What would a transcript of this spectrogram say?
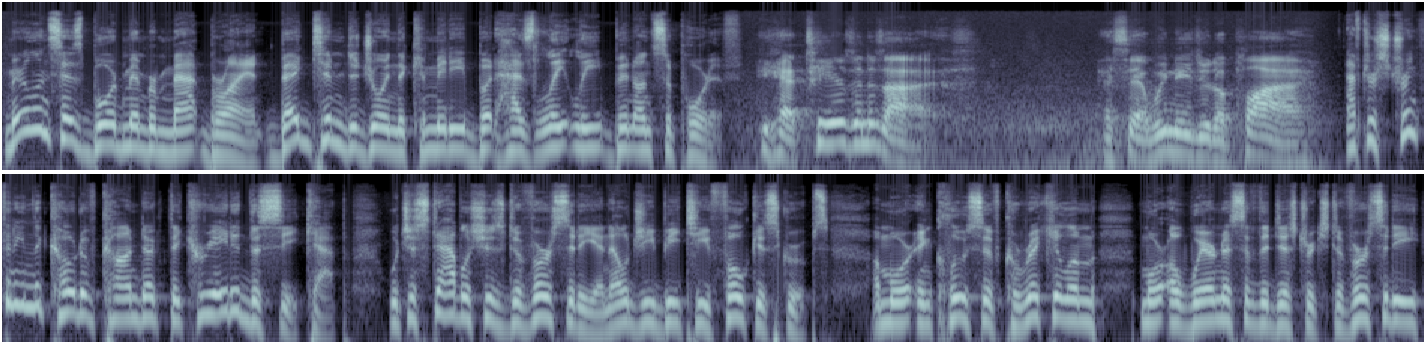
Maryland says board member Matt Bryant begged him to join the committee, but has lately been unsupportive. He had tears in his eyes and said, We need you to apply after strengthening the code of conduct, they created the CCAP, which establishes diversity and LGBT focus groups, a more inclusive curriculum, more awareness of the district's diversity,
